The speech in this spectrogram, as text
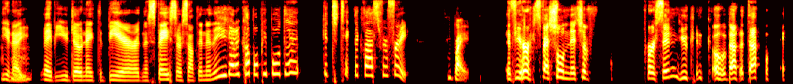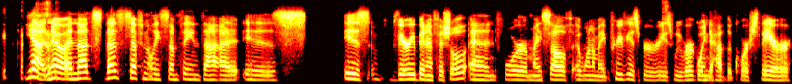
You know, Mhm. maybe you donate the beer and the space or something, and then you got a couple people that get to take the class for free. Right. If you're a special niche of person, you can go about it that way. Yeah, no, and that's that's definitely something that is is very beneficial. And for myself at one of my previous breweries, we were going to have the course there,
